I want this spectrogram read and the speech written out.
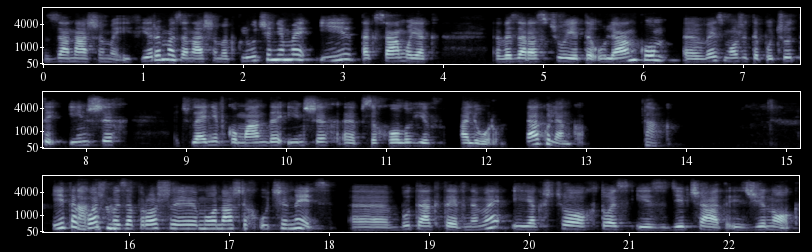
за нашими ефірами, за нашими включеннями, і так само, як ви зараз чуєте Улянку, е, ви зможете почути інших членів команди інших е, психологів Алюру. Так, Улянко? Так. І також Так. ми запрошуємо наших учениць е, бути активними. І якщо хтось із дівчат, із жінок,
